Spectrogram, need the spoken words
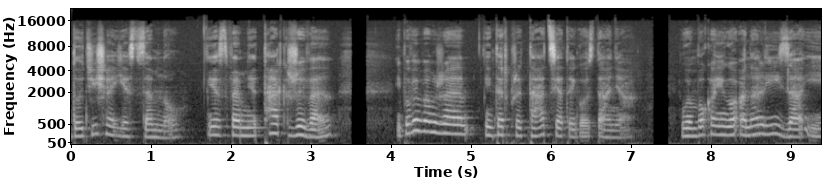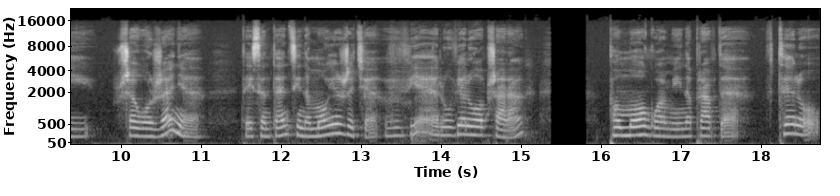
do dzisiaj jest ze mną. Jest we mnie tak żywe, i powiem Wam, że interpretacja tego zdania, głęboka jego analiza i przełożenie tej sentencji na moje życie w wielu, wielu obszarach pomogła mi naprawdę w tylu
